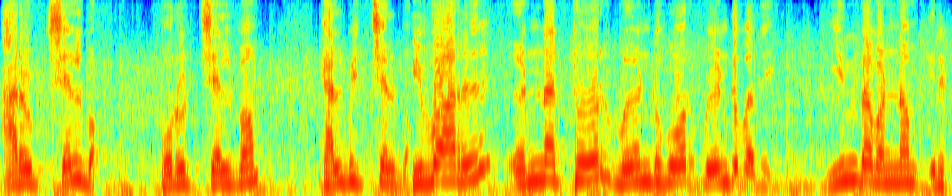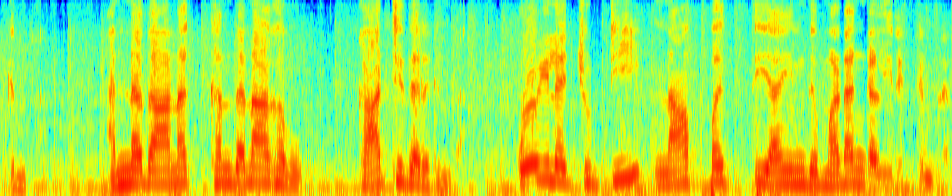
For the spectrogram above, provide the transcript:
அருட்செல்வம் பொருட்செல்வம் கல்விச் செல்வம். இவ்வாறு எண்ணற்றோர் வேண்டுவோர் வேண்டுவதை இந்த வண்ணம் இருக்கின்றார். அன்னதான கந்தனாகவும் காட்சி தருகின்றார். கோயிலை சுற்றி நாற்பத்தி ஐந்து மடங்கள் இருக்கின்றன.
